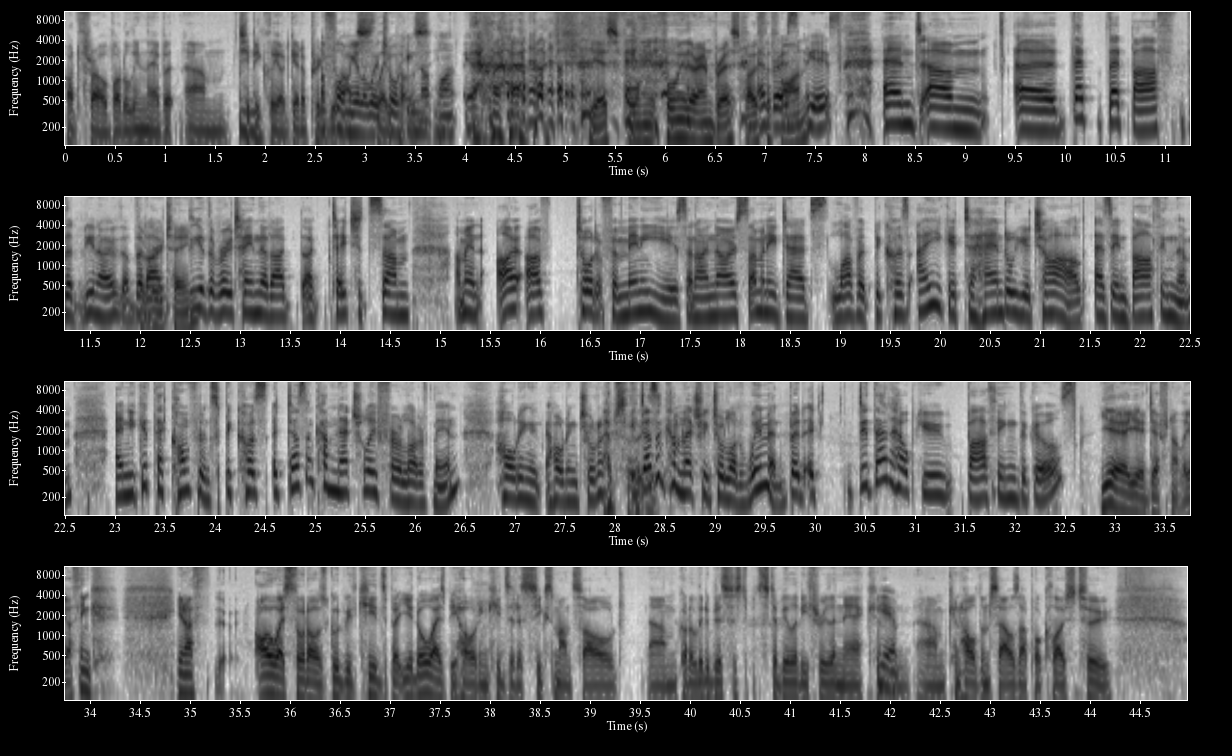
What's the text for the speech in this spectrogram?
I'd throw a bottle in there, but um, typically I'd get a pretty Mm. A good formula we're. Talking, not wine. yes, formula, formula and breast, both And are breast, fine. Yes, and um, uh, that that bath that you know that, The I routine. yeah, the routine that I, I teach. It's um, I mean, I, I've taught it for many years, and I know so many dads love it because a you get to handle your child as in bathing them, and you get that confidence because it doesn't come naturally for a lot of men holding holding children. Absolutely. it doesn't come naturally to a lot of women, but it. Did that help you bathing the girls? Yeah, yeah, definitely. I think, you know, I, th- I always thought I was good with kids, but you'd always be holding kids that are six months old, um, got a little bit of st- stability through the neck, and um, can hold themselves up or close to.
